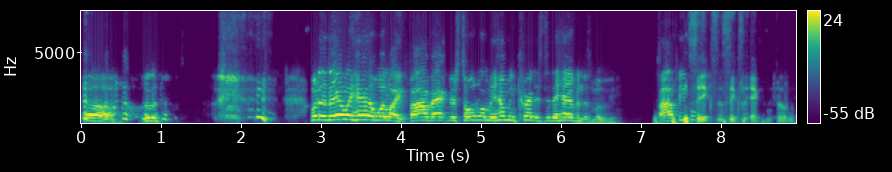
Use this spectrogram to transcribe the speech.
Oh, but, but they only had what like five actors total. I mean, how many credits did they have in this movie? Five people. Six and six extra total.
